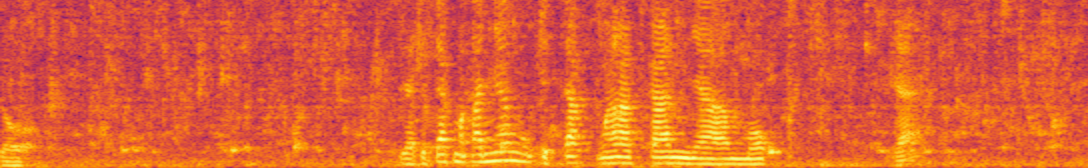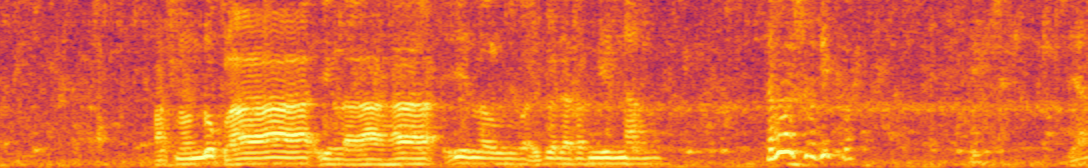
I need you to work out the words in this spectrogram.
loh. Ya cecak makan nyamuk, cecak makan nyamuk. Ya. Pas nunduk la ilaha illallah itu ada rengginang. Terus begitu. Ya.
